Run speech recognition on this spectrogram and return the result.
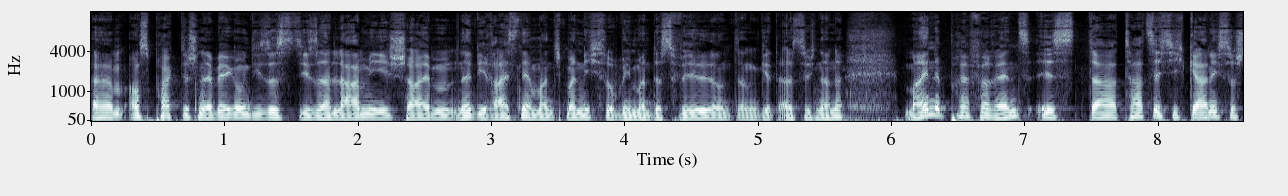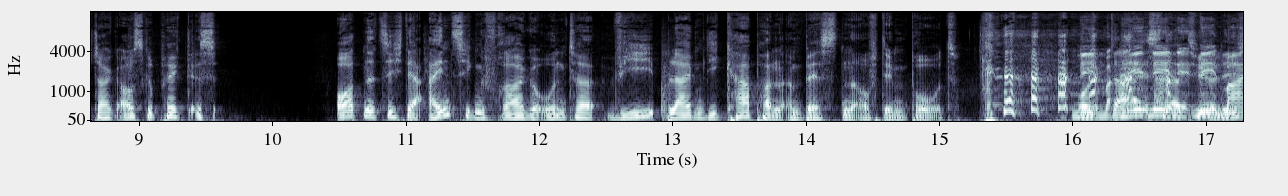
ähm, aus praktischen Erwägungen. Dieses, die Salami-Scheiben, ne, die reißen ja manchmal nicht so, wie man das will und dann geht alles durcheinander. Meine Präferenz ist da tatsächlich gar nicht so stark ausgeprägt. Es ordnet sich der einzigen Frage unter, wie bleiben die Kapern am besten auf dem Brot? nee, und da nee, ist nee, natürlich nee,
